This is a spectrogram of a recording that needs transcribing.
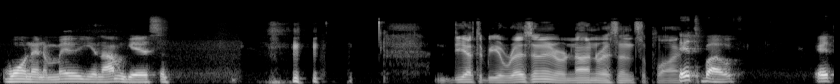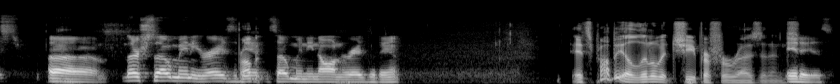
one in a million. I'm guessing. Do you have to be a resident or non-resident supplier? It's both. It's uh, there's so many resident, Probably- and so many non-resident. it's probably a little bit cheaper for residents. It is.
